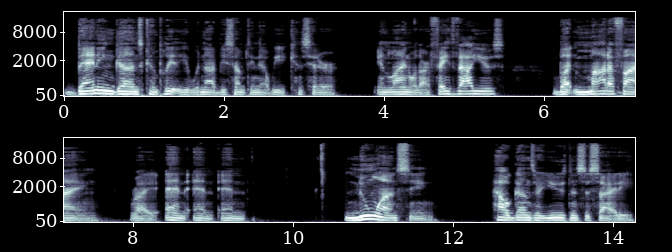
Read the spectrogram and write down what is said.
banning guns completely would not be something that we consider in line with our faith values, but modifying, right, and, and, and nuancing how guns are used in society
